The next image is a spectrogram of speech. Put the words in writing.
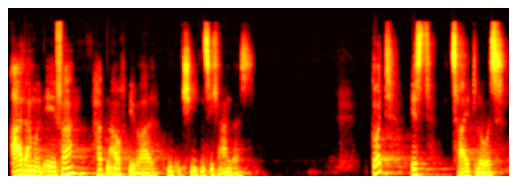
Adam und Eva hatten auch die Wahl und entschieden sich anders. Gott ist zeitlos.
